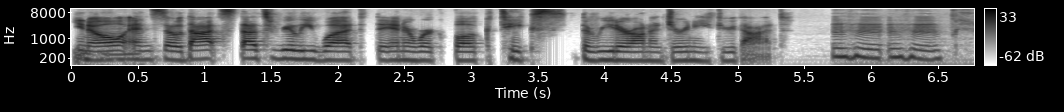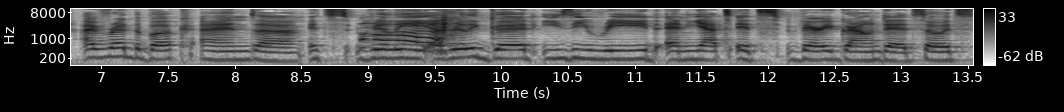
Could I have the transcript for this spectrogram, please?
you know mm-hmm. and so that's that's really what the inner work book takes the reader on a journey through that Mm-hmm, mm-hmm. I've read the book, and uh, it's really ah! a really good, easy read, and yet it's very grounded. So it's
